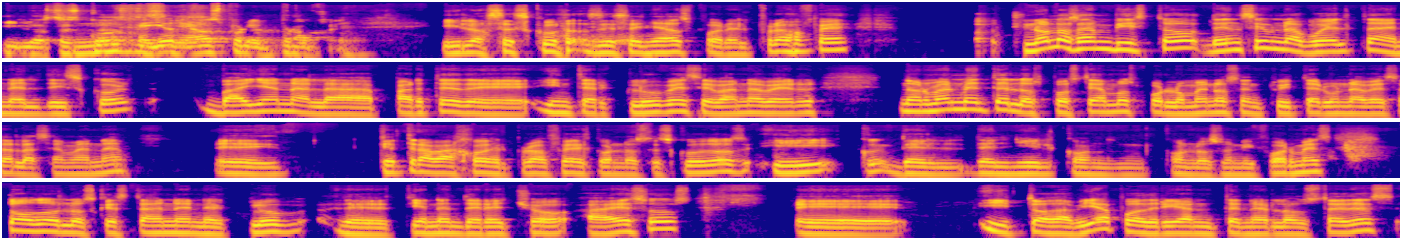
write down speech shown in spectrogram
Y los escudos diseñados por el profe. Y los escudos diseñados por el profe. Si no los han visto, dense una vuelta en el Discord. Vayan a la parte de interclubes, se van a ver. Normalmente los posteamos por lo menos en Twitter una vez a la semana. Eh, qué trabajo del profe con los escudos y del, del NIL con, con, los uniformes. Todos los que están en el club eh, tienen derecho a esos. Eh, y todavía podrían tenerlo ustedes.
